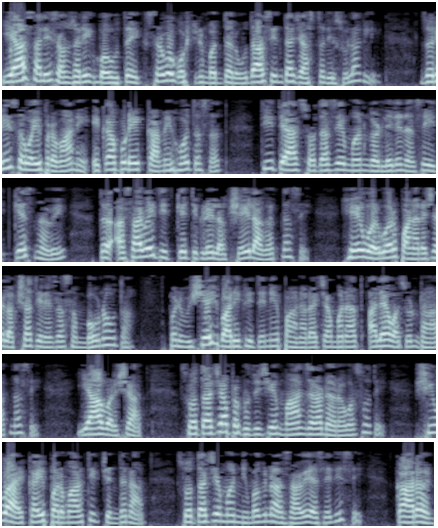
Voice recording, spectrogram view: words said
या साली संसारिक बहुतेक सर्व गोष्टींबद्दल उदासीनता जास्त दिसू लागली. जरी सवयीप्रमाणे एकापुढे एक कामे होत असत ती त्यात स्वतःचे मन घडलेले नसे इतकेच नव्हे तर असावे तितके तिकडे लक्षही लागत नसे. हे वरवर पाहणाऱ्याच्या लक्षात येण्याचा संभव नव्हता पण विशेष बारीकरीतीने पाहणाऱ्याच्या मनात आल्या वाचून राहत नसे. या वर्षात स्वतःच्या प्रकृतीचे मान जरा नरमच होते. शिवाय काही परमार्थिक चिंतनात स्वतःचे मन निमग्न असावे असे दिसे कारण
